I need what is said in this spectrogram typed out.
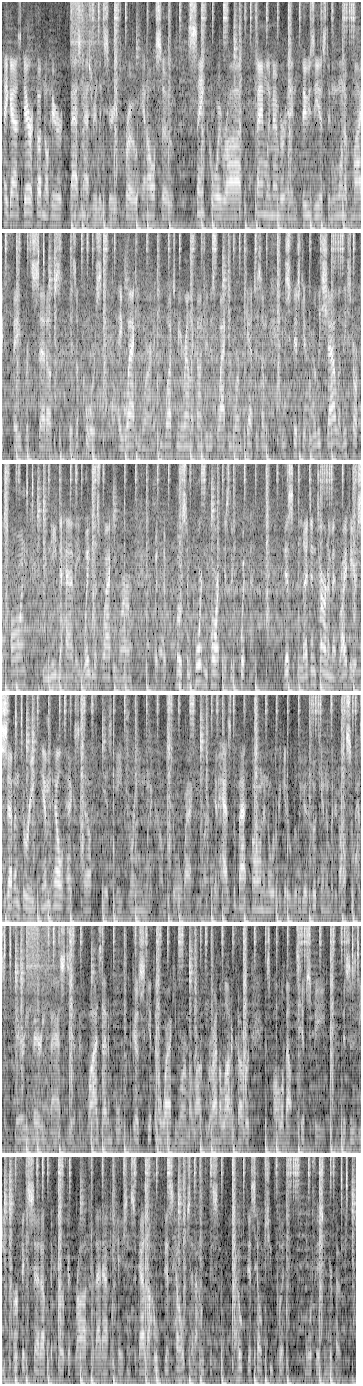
Hey guys, Derek Hudnall here, Bassmaster Elite Series Pro, and also St. Croix rod, family member and enthusiast, and one of my favorite setups is, of course, a wacky worm. If you watch me around the country, this wacky worm catches them. These fish get really shallow and they start to spawn. You need to have a weightless wacky worm, but the most important part is the equipment. This Legend Tournament right here, 7.3 MLXF is a dream when it comes to a wacky worm. It has the backbone in order to get a really good hook in them, but it also has a very, very fast tip. And why is that important? Because skipping a wacky worm a lot, around a lot of cover is all about tip speed. This is the perfect setup, the perfect rod for that application. So guys, I hope this helps, and I hope this, I hope this helps you put more fish in your boat.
